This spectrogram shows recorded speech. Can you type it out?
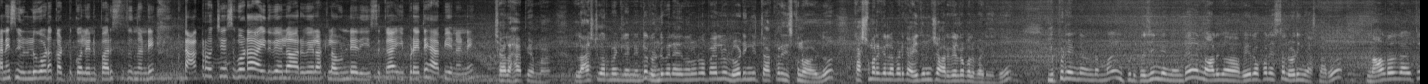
కనీసం ఇల్లు కూడా కట్టుకోలేని పరిస్థితి ఉందండి. ట్రాక్టర్ వచ్చేసి కూడా ఐదు వేలు ఆరు వేలు అట్లా ఉండేది ఇసుక. ఇప్పుడైతే హ్యాపీయేనండి చాలా హ్యాపీ అమ్మా. లాస్ట్ గవర్నమెంట్లో ఏంటంటే రెండు వేల ఐదు వందల రూపాయలు లోడింగ్ ట్రాక్టర్ తీసుకున్న వాళ్ళు కస్టమర్కి వెళ్ళేప్పటికి ఐదు నుంచి ఆరు వేల రూపాయలు పడేది. ఇప్పుడు ఏంటంటమ్మా ఇప్పుడు ప్రజెంట్ ఏంటంటే నాలుగు వెయ్యి రూపాయలు ఇస్తే లోడింగ్ చేస్తున్నారు. నాలుగు రోజులు అయితే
